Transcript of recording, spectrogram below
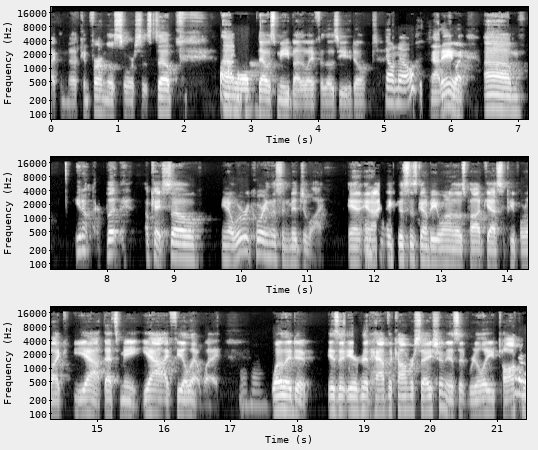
I can uh, confirm those sources. So uh, that was me, by the way, for those of you who don't don't know. That anyway, um, you know, but okay, so you know we're recording this in mid July. And, and I mm-hmm. think this is going to be one of those podcasts that people are like, yeah, that's me. Yeah, I feel that way. Mm-hmm. What do they do? Is it is it have the conversation? Is it really talk you know,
